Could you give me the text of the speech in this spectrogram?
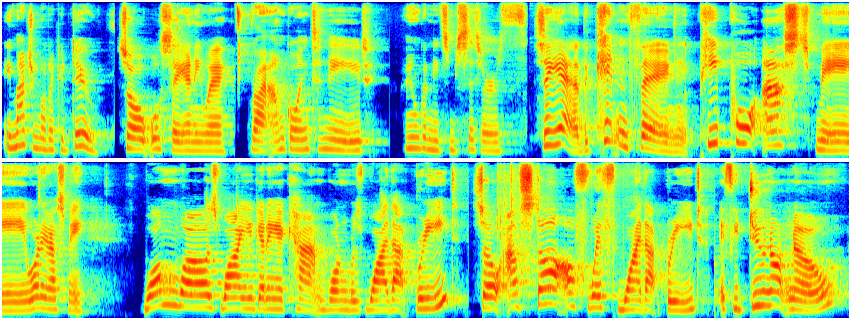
Imagine what I could do. So we'll see anyway. Right, I'm going to need, I'm going to need some scissors. So yeah, the kitten thing. People asked me, what do you ask me? One was why you're you getting a cat and one was why that breed. So I'll start off with why that breed. If you do not know,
